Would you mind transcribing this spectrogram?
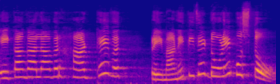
एका गालावर हात ठेवत प्रेमाने तिचे डोळे पुसतो.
